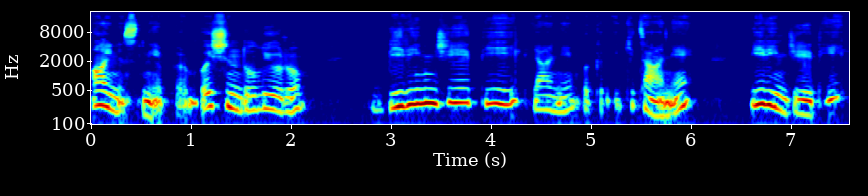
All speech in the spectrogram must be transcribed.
aynısını yapıyorum. Başını doluyorum birinciye değil yani bakın iki tane birinciye değil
